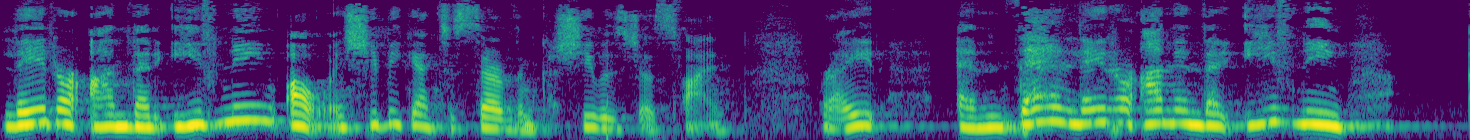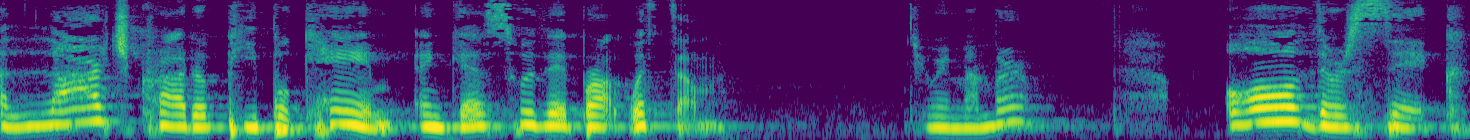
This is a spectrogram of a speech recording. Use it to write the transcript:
Later on that evening, oh, and she began to serve them because she was just fine, right? And then later on in that evening, a large crowd of people came and guess who they brought with them? Do you remember? all their sick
